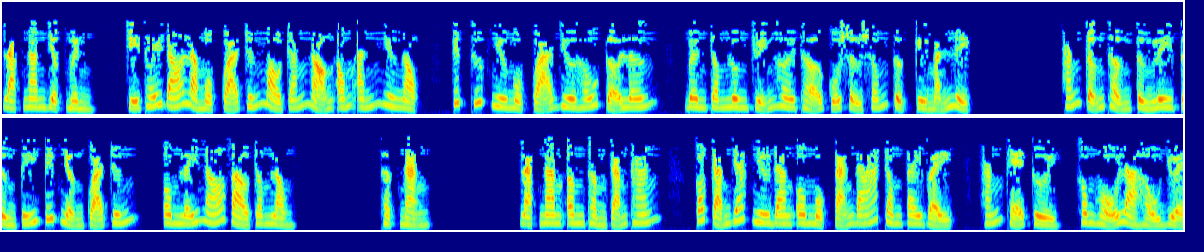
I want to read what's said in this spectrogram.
Lạc Nam giật mình, chỉ thấy đó là một quả trứng màu trắng nõn ống ánh như ngọc, kích thước như một quả dưa hấu cỡ lớn, bên trong luân chuyển hơi thở của sự sống cực kỳ mãnh liệt. Hắn cẩn thận từng ly từng tí tiếp nhận quả trứng, ôm lấy nó vào trong lòng. Thật nặng. Lạc Nam âm thầm cảm thán, có cảm giác như đang ôm một tảng đá trong tay vậy, hắn khẽ cười, không hổ là hậu duệ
